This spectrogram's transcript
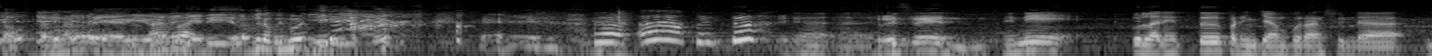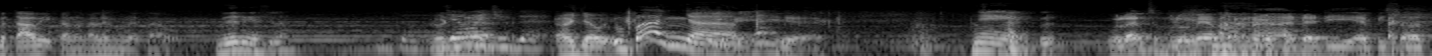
softener ya gimana Apa? jadi lembut, Lembut ya? Gitu. ah, aku itu. Ya, eh. Terus Win, Ini ulan itu pencampuran Sunda Betawi kalau kalian udah tahu. Bener nggak sih lah? Betul. Jawa juga. Oh Jawa, uh, banyak. iya. Nih, Ulan sebelumnya pernah ada di episode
